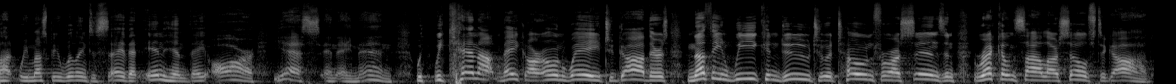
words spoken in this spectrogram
But we must be willing to say that in Him they are yes and amen. We, we cannot make our own way to God. There's nothing we can do to atone for our sins and reconcile ourselves to God.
